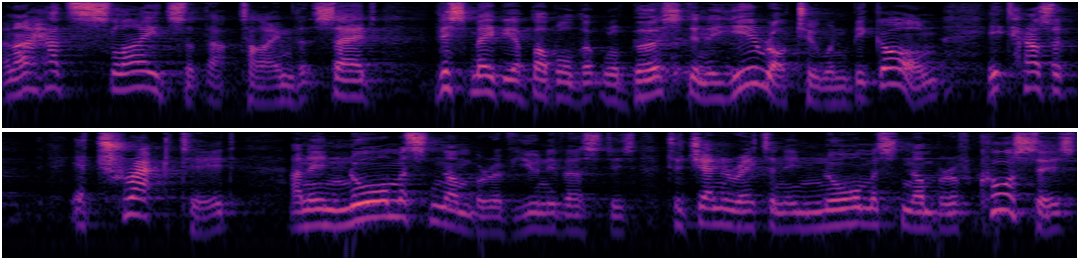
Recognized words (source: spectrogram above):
and I had slides at that time that said, this may be a bubble that will burst in a year or two and be gone. It has a, attracted an enormous number of universities to generate an enormous number of courses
